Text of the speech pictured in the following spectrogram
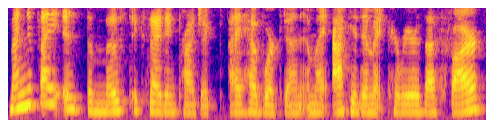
Magnify is the most exciting project I have worked on in my academic career thus far.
